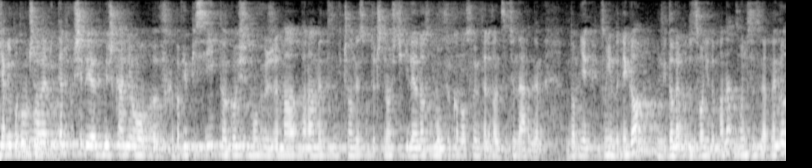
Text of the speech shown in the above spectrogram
Jak podłączałem internet u siebie w mieszkaniu, w, chyba w UPC, to gość mówił, że ma parametr liczony skuteczności, ile rozmów wykonał swoim telefonem stacjonarnym. Do mnie, dzwoniłem do niego, mówi, dobra, oddzwonię do pana, dzwoni stacjonarnego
